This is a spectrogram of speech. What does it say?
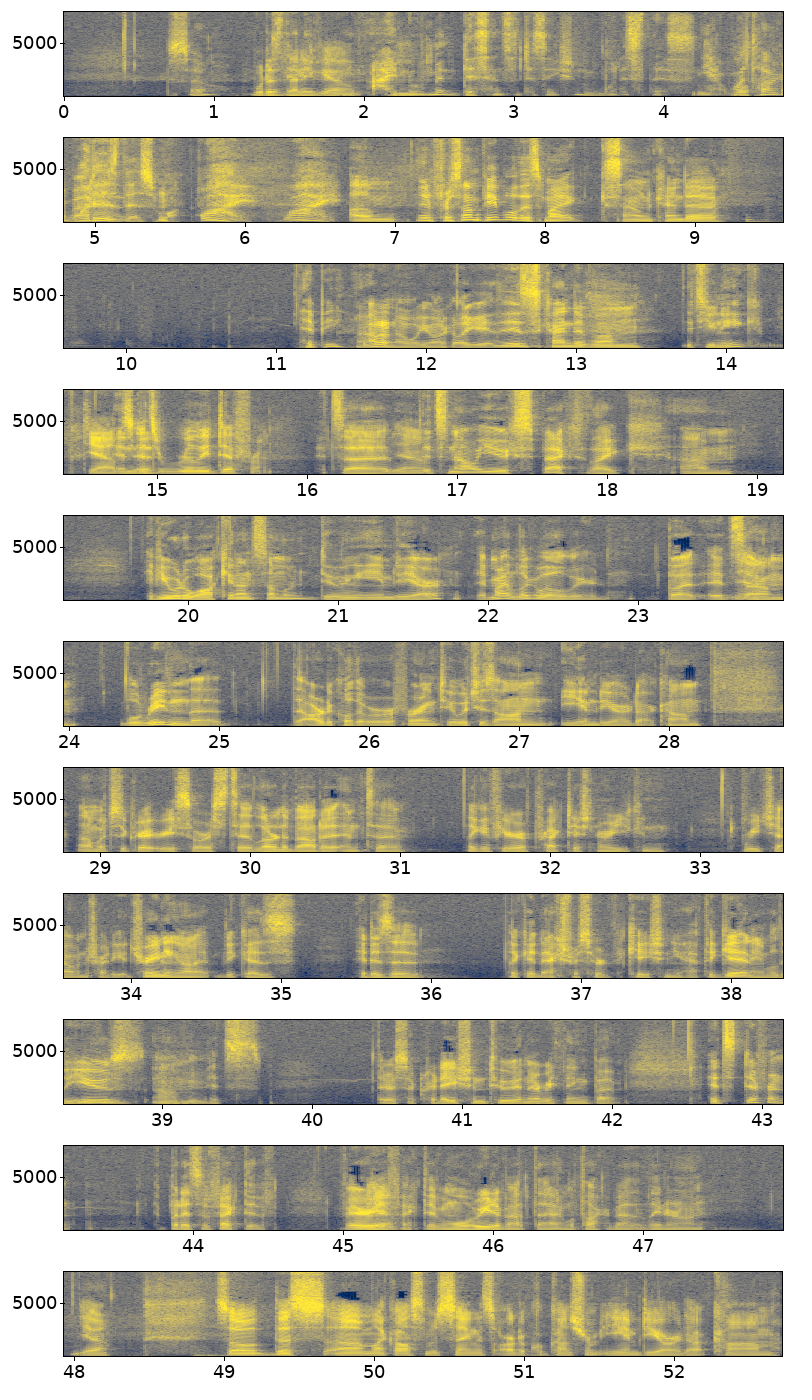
So, what does that There you even go. mean? Eye movement, desensitization. What is this? Yeah, what, we'll talk about what is that. this? Why? Why? Um, and for some people, this might sound kind of hippie. I don't know what you want to like. It is kind of um, it's unique. Yeah, it's, it's the- really different. It's a, Yeah. it's not what you expect. Like, um, if you were to walk in on someone doing EMDR, it might look a little weird, but it's Yeah. um, we'll read in the the article that we're referring to, which is on emdr.com, um, which is a great resource to learn about it and to like if you're a practitioner, you can reach out and try to get training on it because it is a like an extra certification you have to get and able to use. Um, It's there's accreditation to it and everything, but it's different, but it's effective, very Yeah. effective, and we'll read about that and we'll talk about it later on. Yeah. So this, um, like Austin was saying, this article comes from EMDR.com.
